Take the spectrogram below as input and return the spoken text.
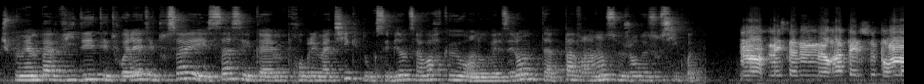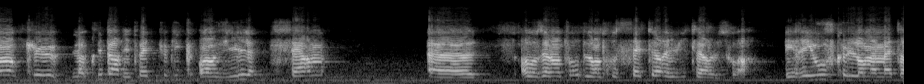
tu peux même pas vider tes toilettes et tout ça et ça c'est quand même problématique. Donc c'est bien de savoir qu'en Nouvelle-Zélande t'as pas vraiment ce genre de soucis quoi. Non, mais ça me rappelle cependant que la plupart des toilettes publiques en ville ferment alentours de entre 7h et 8h le soir. Et réouvre que le lendemain matin.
